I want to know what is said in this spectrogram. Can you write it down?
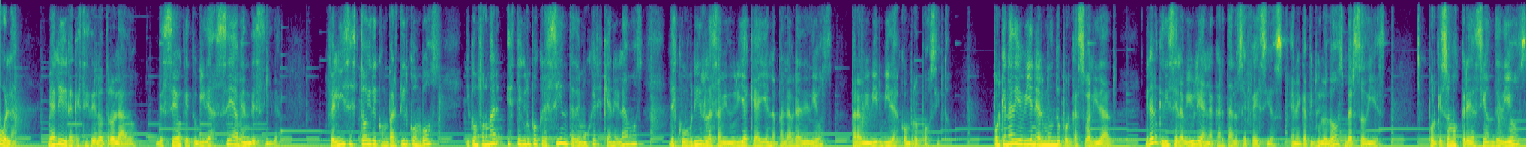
Hola, me alegra que estés del otro lado. Deseo que tu vida sea bendecida. Feliz estoy de compartir con vos y conformar este grupo creciente de mujeres que anhelamos descubrir la sabiduría que hay en la palabra de Dios para vivir vidas con propósito. Porque nadie viene al mundo por casualidad. Mira lo que dice la Biblia en la carta a los Efesios, en el capítulo 2, verso 10. Porque somos creación de Dios,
